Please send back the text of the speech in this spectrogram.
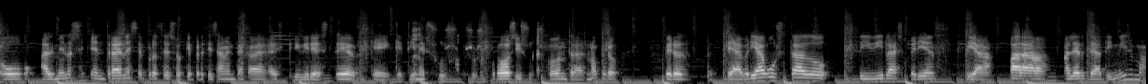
o al menos entrar en ese proceso que precisamente acaba de escribir Esther, que, tiene sus, sus pros y sus contras, ¿no? Pero, pero ¿te habría gustado vivir la experiencia para valerte a ti misma?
